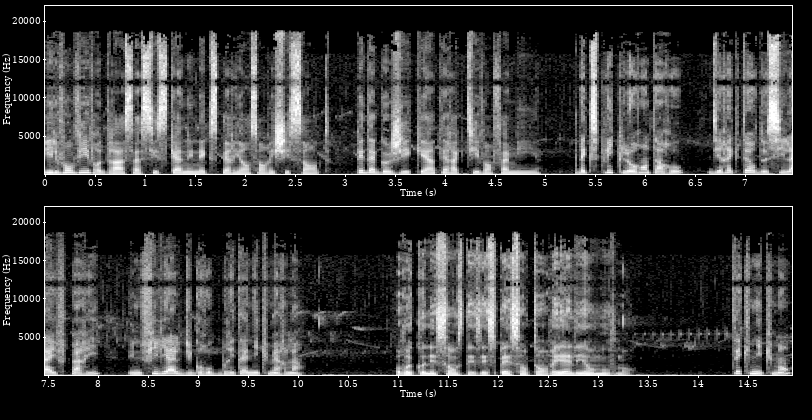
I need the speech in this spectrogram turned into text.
Ils vont vivre grâce à Siscan une expérience enrichissante, pédagogique et interactive en famille. L'explique Laurent Tarot, directeur de Sea Life Paris, une filiale du groupe britannique Merlin. Reconnaissance des espèces en temps réel et en mouvement. Techniquement,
